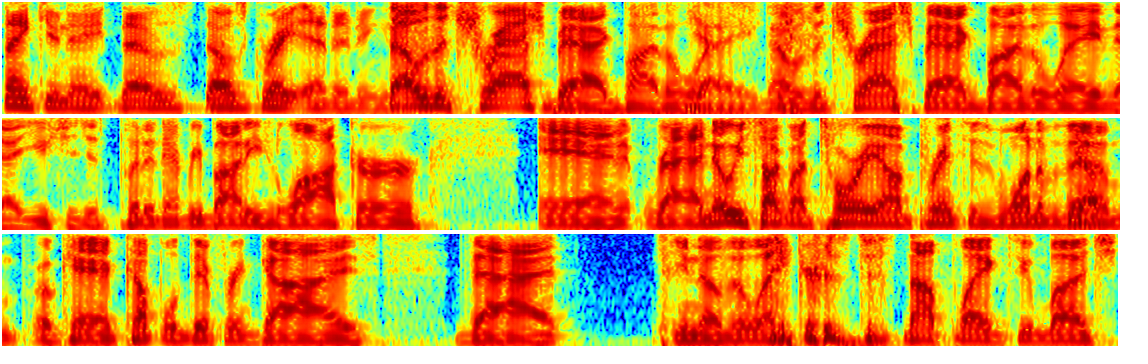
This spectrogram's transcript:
Thank you, Nate. That was that was great editing. That was a trash bag, by the way. Yes. That was a trash bag, by the way, that you should just put in everybody's locker. And right, I know he's talking about Taurean Prince is one of them. Okay, a couple different guys that you know the Lakers just not playing too much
